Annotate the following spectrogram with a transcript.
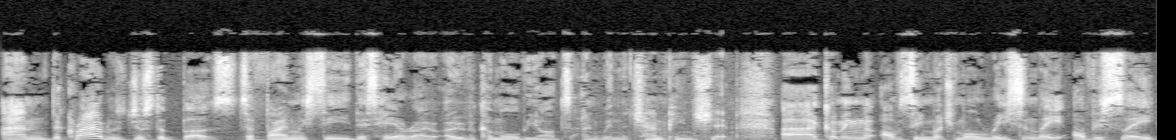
And the crowd was just a buzz to finally see this hero overcome all the odds and win the championship. Uh, coming obviously much more recently, obviously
